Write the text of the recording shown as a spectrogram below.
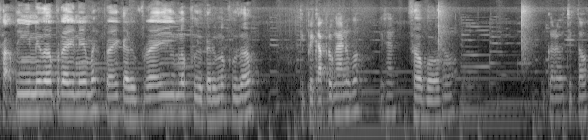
sak pingine to prei ne meh prei karo prei mlebu ya karo mlebu to. di backup rung anu kok pisan? Sopo? karo cipto.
